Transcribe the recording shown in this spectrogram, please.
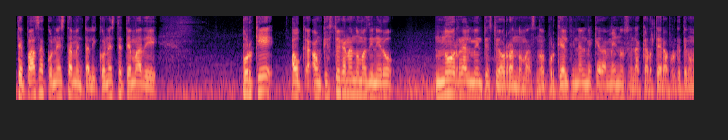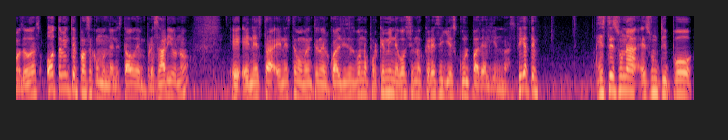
te pasa con esta mentalidad, con este tema de por qué aunque, estoy ganando más dinero, no realmente estoy ahorrando más, ¿no? Porque al final me queda menos en la cartera porque tengo más deudas. O también te pasa como en el estado de empresario, ¿no? Eh, en, esta, en este momento en el cual dices, bueno, ¿por qué mi negocio no crece y es culpa de alguien más? Fíjate, este es, una, es un tipo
